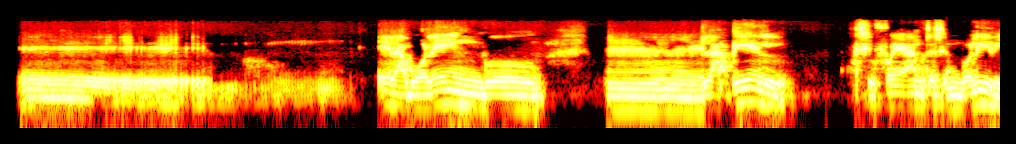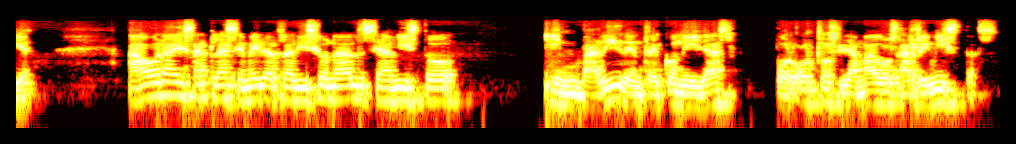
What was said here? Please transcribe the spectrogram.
eh, el abolengo, eh, la piel, así fue antes en Bolivia. Ahora esa clase media tradicional se ha visto invadida, entre comillas, por otros llamados arribistas,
